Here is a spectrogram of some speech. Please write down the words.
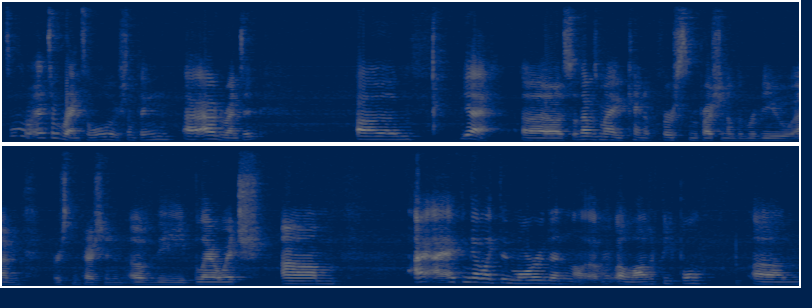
it's a, it's a rental or something. I, I would rent it. Um, yeah. Uh, so that was my kind of first impression of the review. Mean, first impression of the Blair Witch. Um, I, I think I liked it more than a, lot of people, um,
